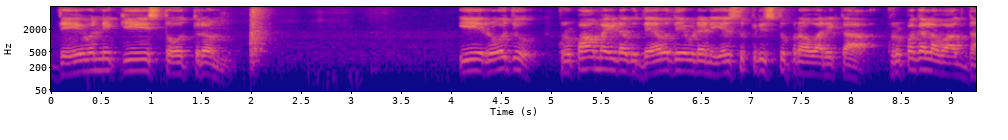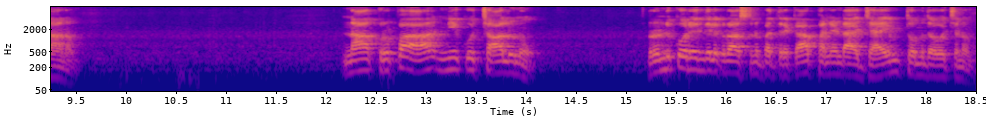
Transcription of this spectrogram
దేవునికి స్తోత్రం. ఈరోజు కృపామయుడకు దేవదేవుడైన యేసుక్రీస్తు ప్రవారిక కృపగల వాగ్దానం. నా కృప నీకు చాలును. రెండు కోరేందులకు రాసిన పత్రిక పన్నెండు అధ్యాయం తొమ్మిదవ వచనం.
